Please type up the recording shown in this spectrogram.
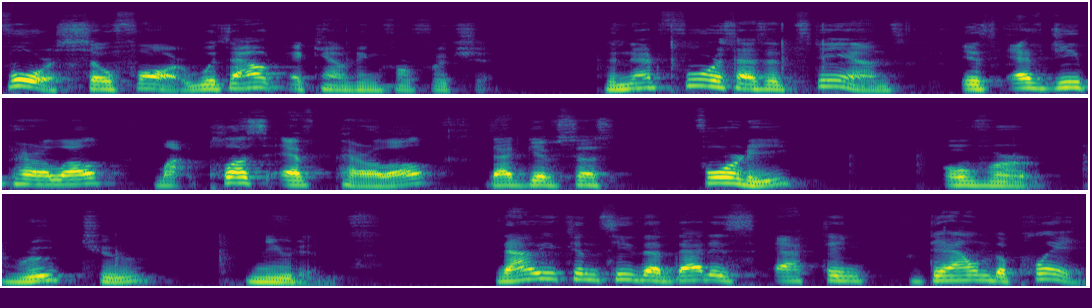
force so far without accounting for friction. The net force as it stands is Fg parallel plus F parallel. That gives us 40 over root 2 newtons. Now you can see that that is acting down the plane.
